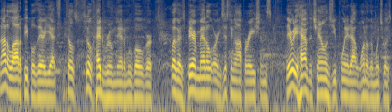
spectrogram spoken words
Not a lot of people there yet, still, still headroom there to move over. Whether it's bare metal or existing operations, they already have the challenge you pointed out, one of them, which was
